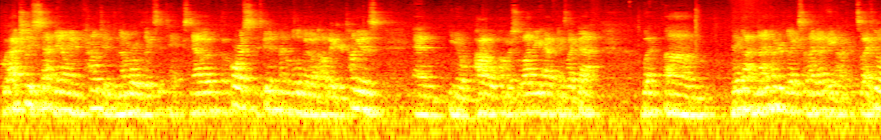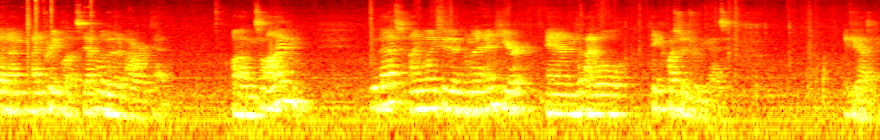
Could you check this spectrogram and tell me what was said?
who actually sat down and counted the number of licks it takes. Now, of course, it's going to depend a little bit on how big your tongue is and you know how, how much saliva you have, things like that. But um, they got 900 licks and I got 800. So I feel like I'm, I'm pretty close, definitely within a power of 10. Um, so I'm, with that, I'm going to, I'm going to end here and I will take questions from you guys, if you have any.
